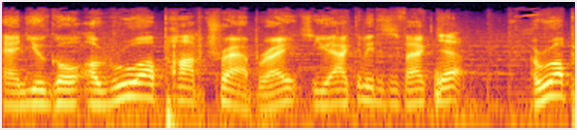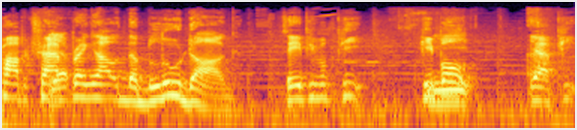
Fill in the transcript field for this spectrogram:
and you go Aruha Pop Trap, right? So you activate this effect. Yep. Aruha Pop Trap Yep. bring out the blue dog. Say people, pe- people, Ye- yeah, pe-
